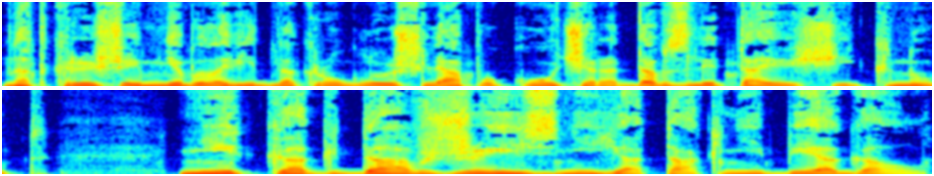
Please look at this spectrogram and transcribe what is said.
Над крышей мне было видно круглую шляпу кучера да взлетающий кнут. Никогда в жизни я так не бегал,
